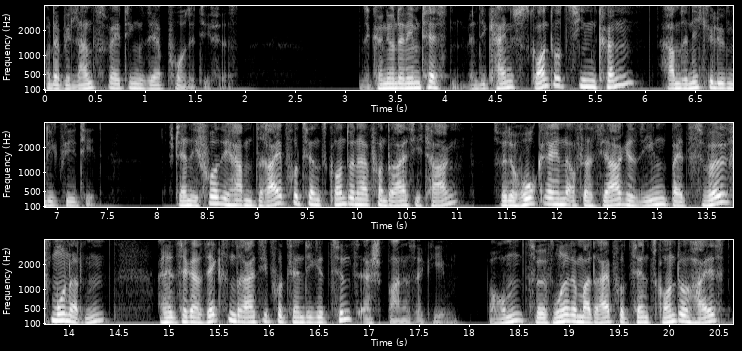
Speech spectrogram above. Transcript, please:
oder Bilanzrating sehr positiv ist. Sie können Ihr Unternehmen testen. Wenn Sie kein Skonto ziehen können, haben Sie nicht genügend Liquidität. Stellen Sie vor, Sie haben 3% Skonto innerhalb von 30 Tagen es würde hochgerechnet auf das Jahr gesehen bei zwölf Monaten eine ca. 36-prozentige Zinsersparnis ergeben. Warum? Zwölf Monate mal drei Prozent Konto heißt,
